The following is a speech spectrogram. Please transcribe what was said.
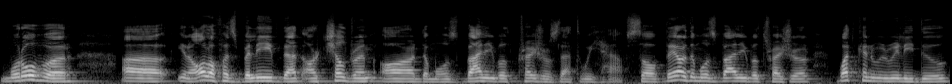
Moreover, uh, you know, all of us believe that our children are the most valuable treasures that we have. So if they are the most valuable treasure, what can we really do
